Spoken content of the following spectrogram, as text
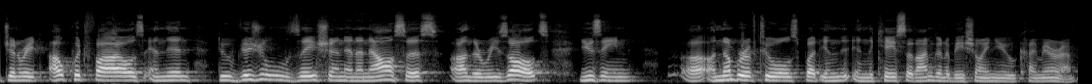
generate output files, and then do visualization and analysis on the results using uh, a number of tools, but in the, in the case that I'm going to be showing you, Chimera.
